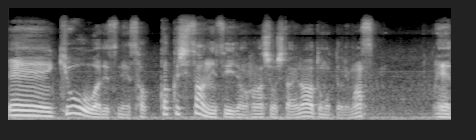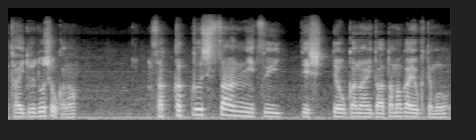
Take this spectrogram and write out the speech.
えー、今日はですね、錯覚資産についての話をしたいなと思っております。えー、タイトルどうしようかな。錯覚資産について知っておかないと頭が良くても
